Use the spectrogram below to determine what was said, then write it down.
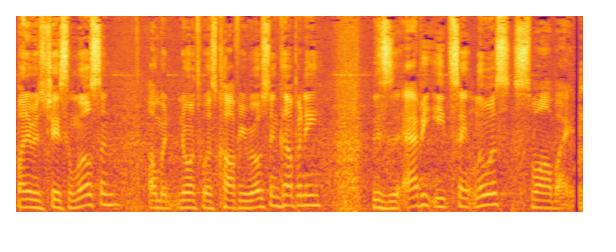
My name is Jason Wilson. I'm with Northwest Coffee Roasting Company. This is Abby Eats St. Louis Small Bite.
